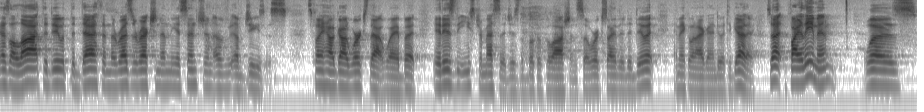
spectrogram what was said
It has a lot to do with the death and the resurrection and the ascension of, of Jesus. It's funny how God works that way, but it is the Easter message, is the book of Colossians. So we're excited to do it, and Mako and I are going to do it together. So Philemon was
